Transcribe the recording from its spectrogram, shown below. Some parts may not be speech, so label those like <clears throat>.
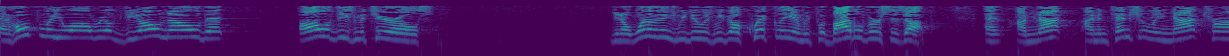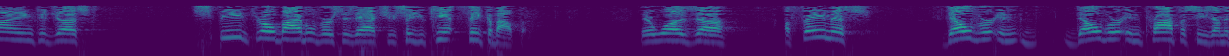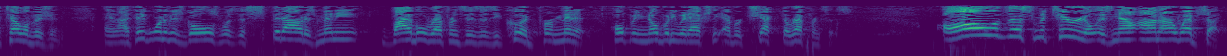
And hopefully you all real do you all know that all of these materials you know, one of the things we do is we go quickly and we put Bible verses up. And I'm not I'm intentionally not trying to just speed throw Bible verses at you so you can't think about them. There was uh, a famous delver in delver in prophecies on the television. And I think one of his goals was to spit out as many Bible references as he could per minute, hoping nobody would actually ever check the references. All of this material is now on our website.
